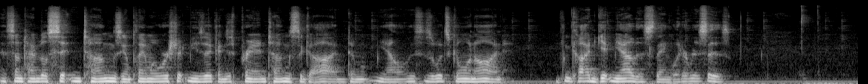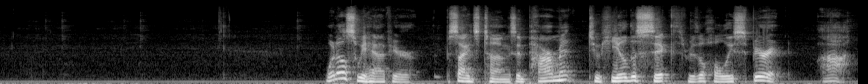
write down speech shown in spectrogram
And sometimes I'll sit in tongues and play my worship music and just pray in tongues to God. To, you know, this is what's going on. God, get me out of this thing, whatever this is. What else we have here besides tongues? Empowerment to heal the sick through the Holy Spirit. Ah,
